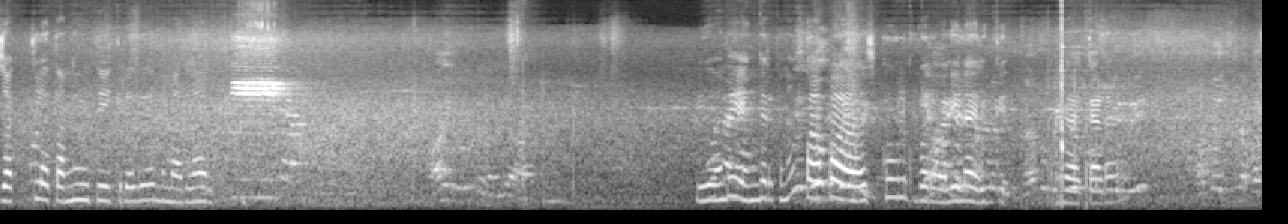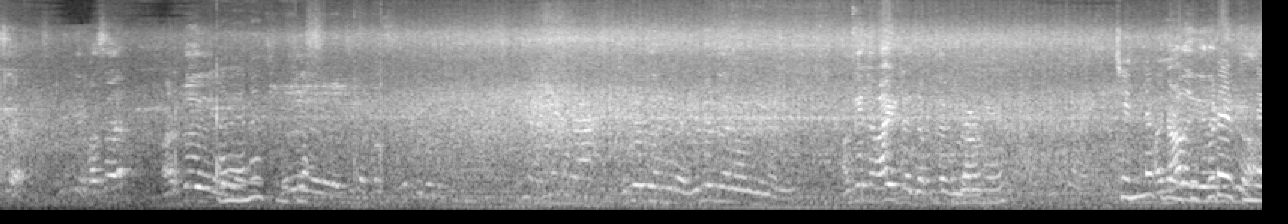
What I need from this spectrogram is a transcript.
ஜக்கில் தண்ணி ஊற்றி வைக்கிறது இந்த மாதிரிலாம் இருக்கு. இது வந்து எங்கே இருக்குன்னா பாப்பா ஸ்கூலுக்கு போகிற வழியில் இருக்குது இந்த கடை. அது வேணா சின்ன பிள்ளைக்கு கூட இருக்குங்க.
